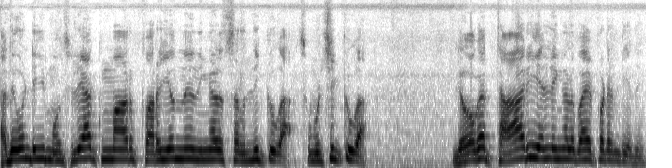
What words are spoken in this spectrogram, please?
അതുകൊണ്ട് ഈ മുസ്ലിയാക്കുമാർ പറയുന്നത് നിങ്ങൾ ശ്രദ്ധിക്കുക സൂക്ഷിക്കുക. ലോകത്താരിയല്ല നിങ്ങൾ ഭയപ്പെടേണ്ടത്?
